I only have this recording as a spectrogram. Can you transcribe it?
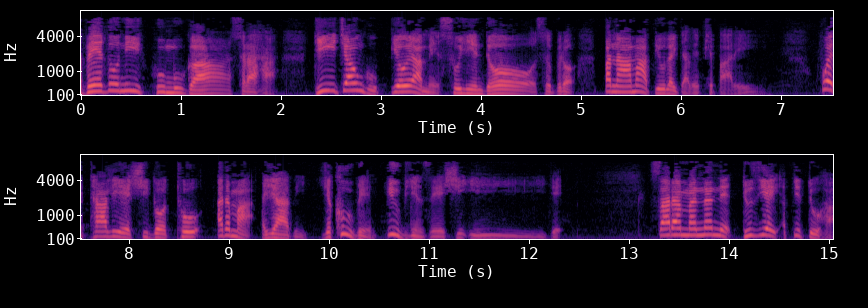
အဘယ်သို့နည်းဟူမူကားဆရာဟာ ဒီအကြောင်းကိုပြောရမယ်ဆိုရင်တော့ဆိုပြီးတော့ပနာမပြောလိုက်တာပဲဖြစ်ပါတယ်ဖွက်ထားလျက်ရှိသောထိုအတ္တမအရာသည်ယခုပင်ပြုပြင်စေရှိ၏တဲ့စာရမဏတ်နဲ့ဒုစရိုက်အပြစ်တို့ဟာ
